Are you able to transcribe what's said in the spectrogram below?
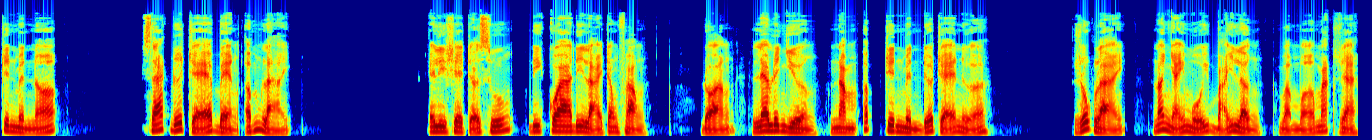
trên mình nó. Xác đứa trẻ bèn ấm lại. Elise trở xuống, đi qua đi lại trong phòng. Đoạn, leo lên giường, nằm ấp trên mình đứa trẻ nữa. Rốt lại, nó nhảy mũi bảy lần và mở mắt ra.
